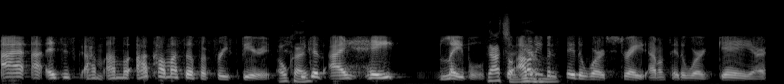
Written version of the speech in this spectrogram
I, I it's just I'm, I'm I call myself a free spirit. Okay. Because I hate labels. Gotcha, so I don't yeah. even say the word straight. I don't say the word gay or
